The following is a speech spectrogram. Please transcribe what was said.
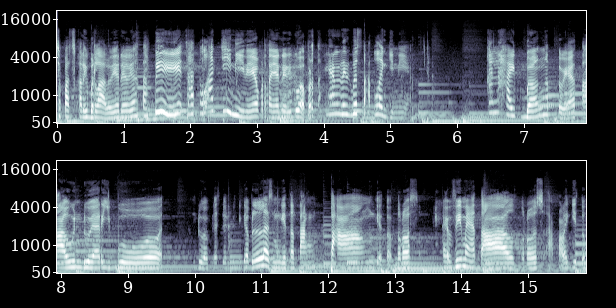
cepat sekali berlalu ya Del ya. Tapi satu lagi nih nih ya pertanyaan dari gua. Pertanyaan dari gua satu lagi nih. Kan hype banget tuh ya tahun 2012 2013 mungkin tentang punk gitu. Terus heavy metal, terus apalagi tuh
